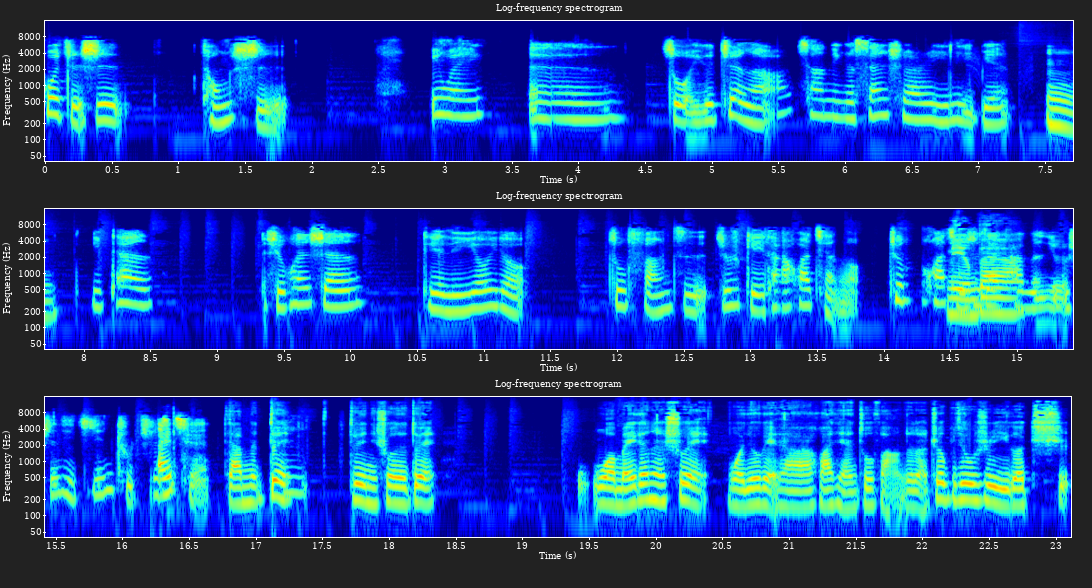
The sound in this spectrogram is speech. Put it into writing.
或者是同时，因为嗯，左一个正啊，像那个《三十而已》里边，嗯，你看许幻山给林悠悠租房子，就是给他花钱了，这个花钱是在他们有身体接触之前。咱们对对你说的对，我没跟他睡，我就给他花钱租房子了，这不就是一个吃。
